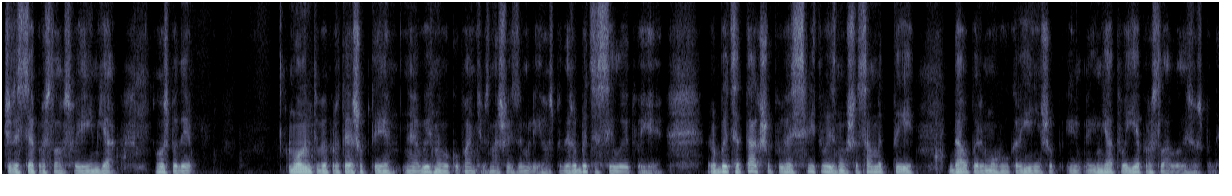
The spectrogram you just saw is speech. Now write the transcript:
через це прослав своє ім'я. Господи, молимо Тебе про те, щоб Ти е, вигнав окупантів з нашої землі. Господи, роби це силою Твоєю. Роби це так, щоб весь світ визнав, що саме Ти дав перемогу Україні, щоб ім'я Твоє прославилось, Господи.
